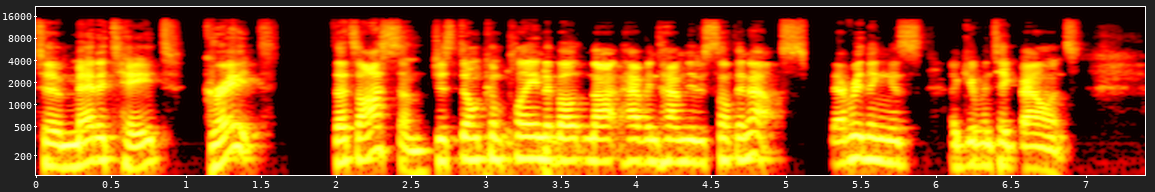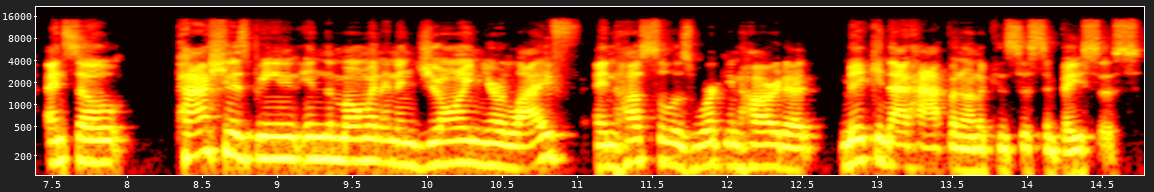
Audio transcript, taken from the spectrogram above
to meditate, great. That's awesome. Just don't complain about not having time to do something else. Everything is a give and take balance. And so passion is being in the moment and enjoying your life, and hustle is working hard at making that happen on a consistent basis.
